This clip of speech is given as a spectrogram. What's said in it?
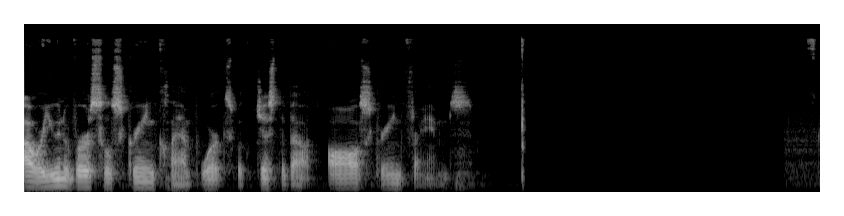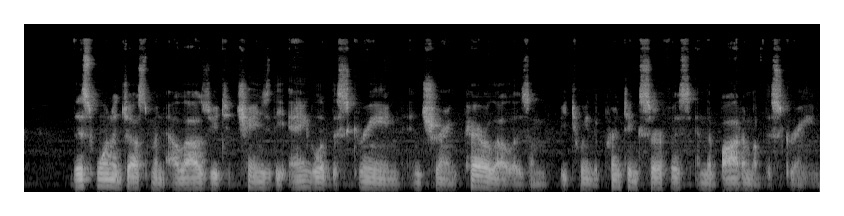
Our universal screen clamp works with just about all screen frames. This one adjustment allows you to change the angle of the screen, ensuring parallelism between the printing surface and the bottom of the screen.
